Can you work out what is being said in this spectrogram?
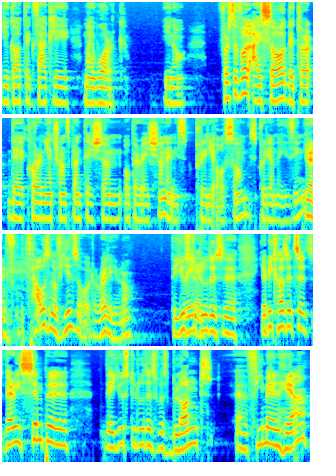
you got exactly my work. You know, first of all, I saw the tor- the cornea transplantation operation, and it's pretty awesome. It's pretty amazing. Yeah, and thousands of years old already, you know. They used Really? to do this, uh, yeah, because it's it's very simple. They used to do this with blonde uh, female hair,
